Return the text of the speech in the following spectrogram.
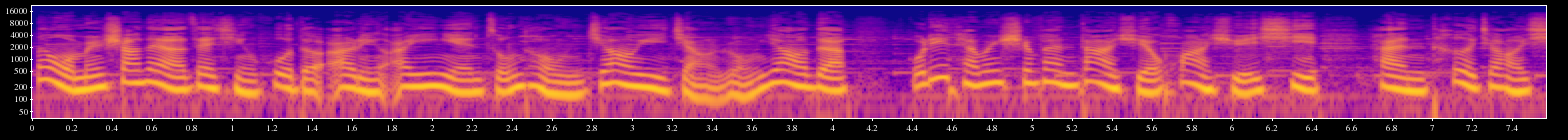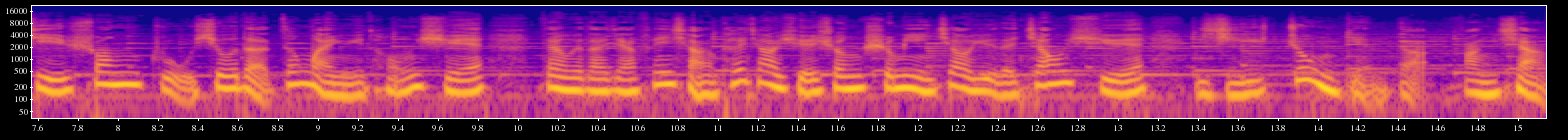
那我们稍待啊，再请获得二零二一年总统教育奖荣耀的。国立台湾师范大学化学系和特教系双主修的曾婉瑜同学，再为大家分享特教学生生命教育的教学以及重点的方向。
